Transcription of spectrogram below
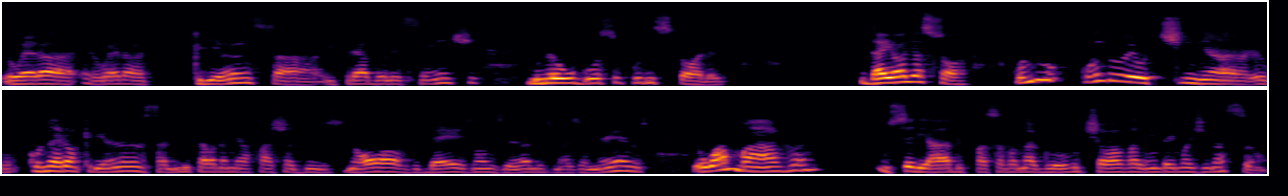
eu era, eu era criança e pré-adolescente e o meu gosto por histórias. Daí, olha só, quando, quando eu tinha, eu, quando eu era uma criança ali, estava na minha faixa dos 9, 10, 11 anos mais ou menos, eu amava um seriado que passava na Globo que chamava Além da Imaginação.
